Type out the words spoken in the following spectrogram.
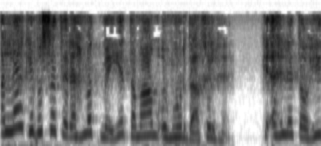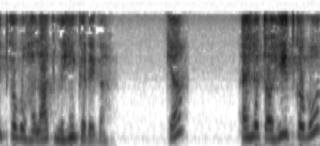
اللہ کی وسط رحمت میں یہ تمام امور داخل ہیں۔ کہ اہل توحید کو وہ ہلاک نہیں کرے گا۔ کیا؟ اہل توحید کو وہ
